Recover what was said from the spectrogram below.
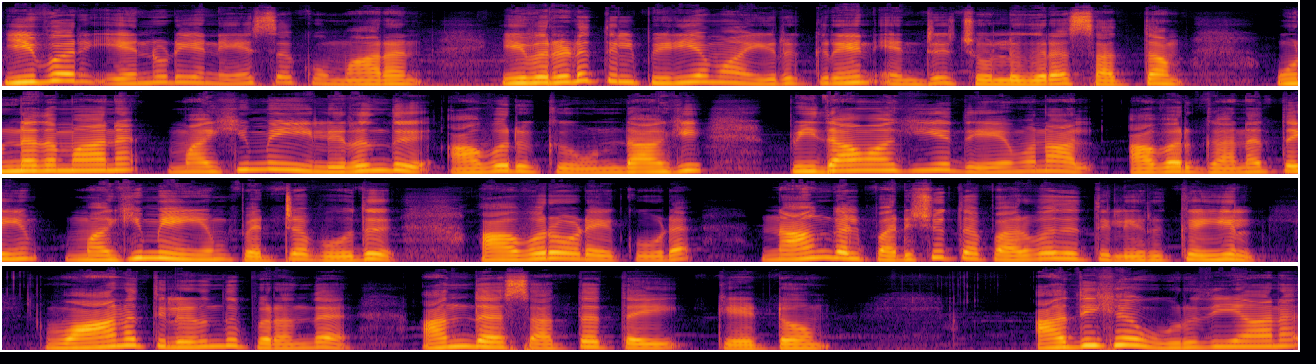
இவர் என்னுடைய நேசகுமாரன். இவரிடத்தில் பிரியமாயிருக்கிறேன் என்று சொல்லுகிற சத்தம் உன்னதமான மகிமையிலிருந்து அவருக்கு உண்டாகி பிதாவாகிய தேவனால் அவர் கனத்தையும் மகிமையும் பெற்றபோது அவரோட கூட நாங்கள் பரிசுத்த பர்வதத்தில் இருக்கையில் வானத்திலிருந்து பிறந்த அந்த சத்தத்தை கேட்டோம். அதிக உறுதியான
